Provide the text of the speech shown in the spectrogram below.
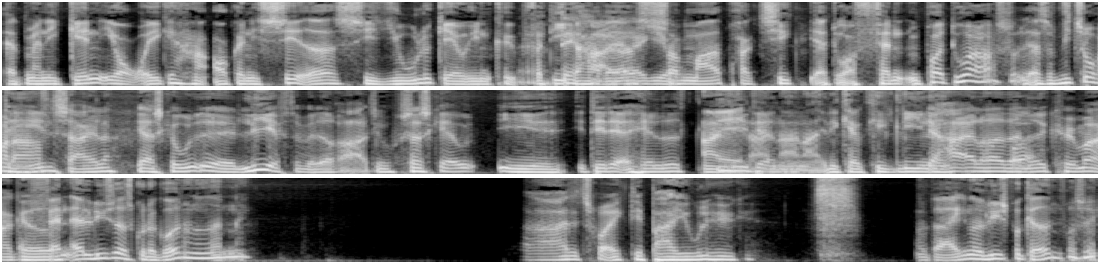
at man igen i år ikke har organiseret sit julegaveindkøb, ja, fordi det der har, har jeg været ikke så meget praktik. Ja, du har fandme... Prøv, at- du har også... Altså, vi to har Det hele haft... sejler. Jeg skal ud øh, lige efter ved radio. Så skal jeg ud i, øh, i det der helvede. Nej, lige nej, dernede. nej, nej, vi kan jo kigge lige ned. Jeg har allerede været nede i Købmagergade. Fanden, er lyset skulle da gået dernede, er den, ikke? Ah, det tror jeg ikke. Det er bare julehygge. Og der er ikke noget lys på gaden, prøv at se.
